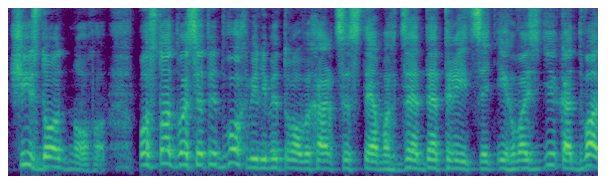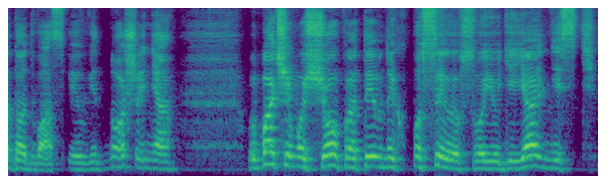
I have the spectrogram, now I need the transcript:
6 до 1. По 122 мм артсистемах це Д-30 і Гвоздіка 2 до 2 співвідношення. Ми бачимо, що противник посилив свою діяльність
